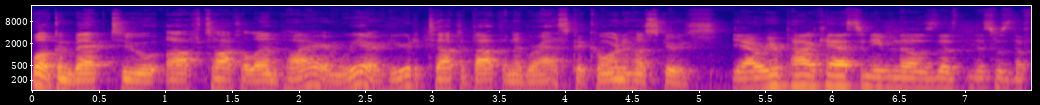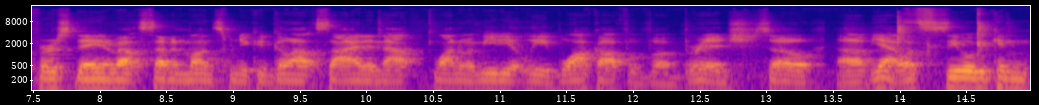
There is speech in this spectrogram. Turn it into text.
Welcome back to Off Tackle Empire, and we are here to talk about the Nebraska Cornhuskers. Yeah, we're here podcasting, even though the, this was the first day in about seven months when you could go outside and not want to immediately walk off of a bridge. So, uh, yeah, let's see what we can.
